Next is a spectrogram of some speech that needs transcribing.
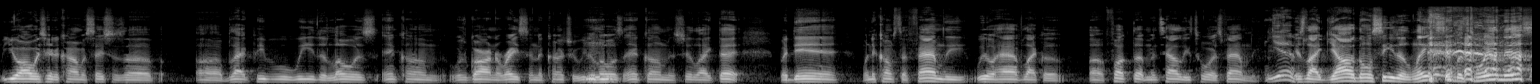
you always hear the conversations of uh, black people. We the lowest income regarding the race in the country. We the Mm-hmm. lowest income and shit like that. But then when it comes to family, we'll have like a, a fucked up mentality towards family. Yeah. it's like y'all don't see the links in between this.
